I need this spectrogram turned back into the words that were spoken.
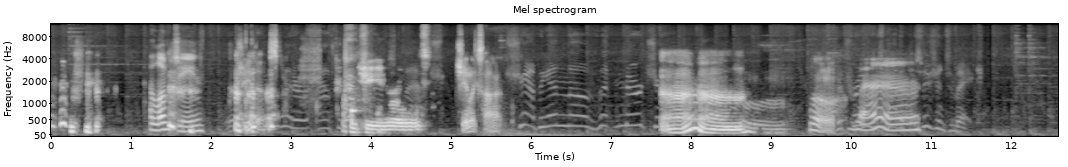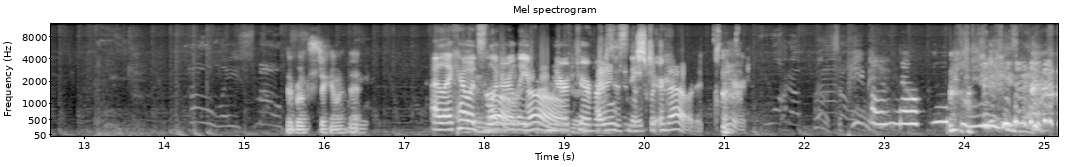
I love Gene. She does. Gene rules. She looks hot. Champion of nurture. Ah. Hmm. Oh, The trainers have a Wow. decision to make. Holy smokes! They're both sticking with it. I like how it's Oh, literally no. nurture I didn't versus get to switch nature. it out. It cleared. What a Oh, it's the P man. Oh no, pee He's back.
